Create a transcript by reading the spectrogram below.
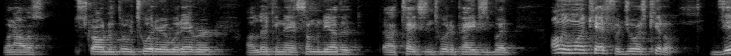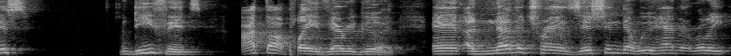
when I was scrolling through Twitter or whatever, or looking at some of the other uh, text and Twitter pages, but only one catch for George Kittle. This defense, I thought, played very good. And another transition that we haven't really,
